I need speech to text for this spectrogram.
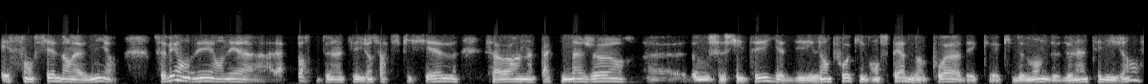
essentielles dans l'avenir. Vous savez, on est, on est à la porte de l'intelligence artificielle. Ça va avoir un impact majeur euh, dans nos sociétés. Il y a des emplois qui vont se perdre, des emplois avec, euh, qui demandent de, de l'intelligence.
